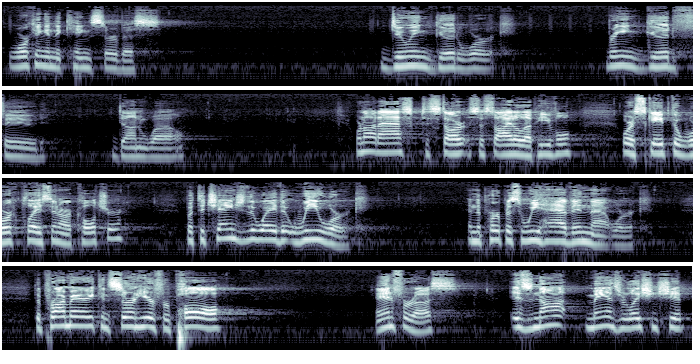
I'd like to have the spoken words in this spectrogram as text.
working in the king's service, doing good work, bringing good food done well. We're not asked to start societal upheaval or escape the workplace in our culture, but to change the way that we work and the purpose we have in that work. The primary concern here for Paul and for us is not man's relationship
